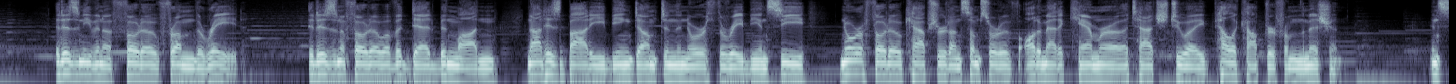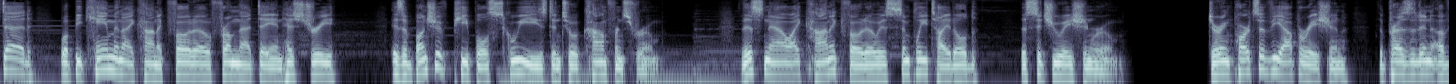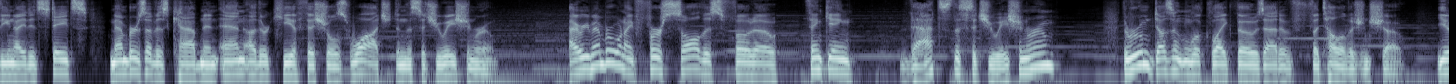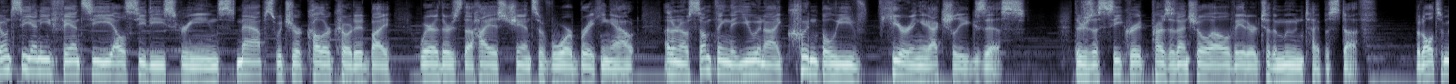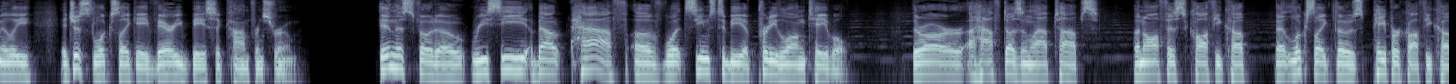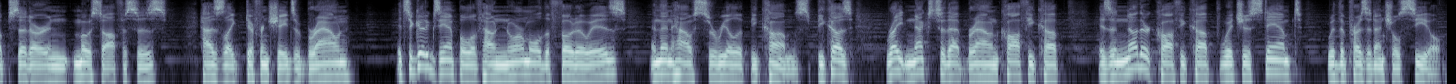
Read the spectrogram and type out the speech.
It isn't even a photo from the raid. It isn't a photo of a dead bin Laden, not his body being dumped in the North Arabian Sea, nor a photo captured on some sort of automatic camera attached to a helicopter from the mission. Instead, what became an iconic photo from that day in history is a bunch of people squeezed into a conference room. This now iconic photo is simply titled The Situation Room. During parts of the operation, the President of the United States, members of his cabinet, and other key officials watched in the Situation Room. I remember when I first saw this photo thinking, that's the Situation Room? The room doesn't look like those out of a television show. You don't see any fancy LCD screens, maps which are color coded by where there's the highest chance of war breaking out. I don't know, something that you and I couldn't believe hearing actually exists. There's a secret presidential elevator to the moon type of stuff. But ultimately, it just looks like a very basic conference room. In this photo, we see about half of what seems to be a pretty long table. There are a half dozen laptops, an office coffee cup that looks like those paper coffee cups that are in most offices, has like different shades of brown. It's a good example of how normal the photo is and then how surreal it becomes, because right next to that brown coffee cup is another coffee cup which is stamped with the presidential seal.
